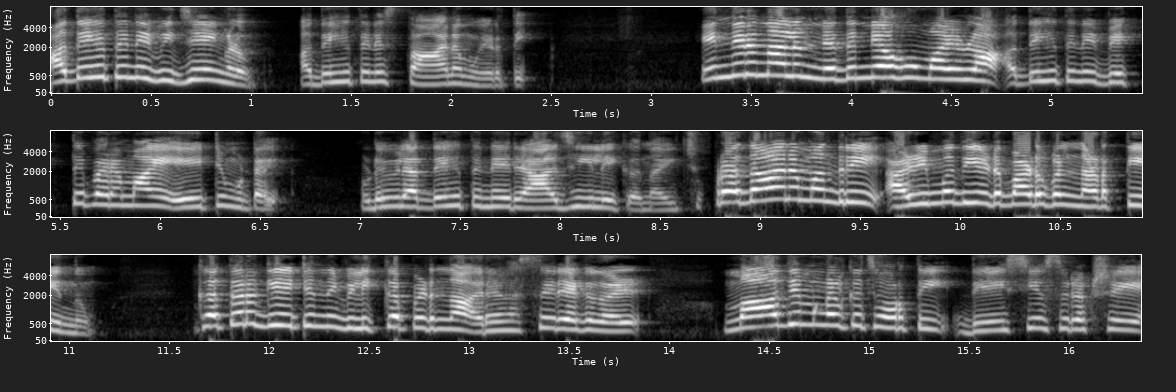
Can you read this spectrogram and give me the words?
അദ്ദേഹത്തിന്റെ വിജയങ്ങളും അദ്ദേഹത്തിന്റെ സ്ഥാനമുയർത്തി. എന്നിരുന്നാലും നെതന്യാഹുമായുള്ള അദ്ദേഹത്തിന്റെ വ്യക്തിപരമായ ഏറ്റുമുട്ടൽ ഒടുവിൽ അദ്ദേഹത്തിന്റെ രാജിയിലേക്ക് നയിച്ചു. പ്രധാനമന്ത്രി അഴിമതി ഇടപാടുകൾ നടത്തിയെന്നും ഖത്തർ ഗേറ്റ് എന്ന് വിളിക്കപ്പെടുന്ന രഹസ്യരേഖകൾ മാധ്യമങ്ങൾക്ക് ചോർത്തി ദേശീയ സുരക്ഷയെ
